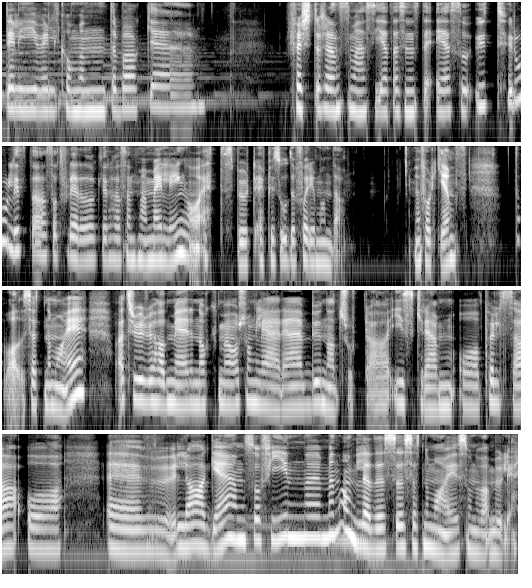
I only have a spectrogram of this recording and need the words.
Hjertelig velkommen tilbake. Først og fremst må jeg si at jeg syns det er så utrolig stas at flere av dere har sendt meg melding og etterspurt episode forrige mandag. Men folkens, da var det 17. mai, og jeg tror vi hadde mer enn nok med å sjonglere bunadsskjorter, iskrem og pølser og eh, lage en så fin, men annerledes 17. mai som det var mulig.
